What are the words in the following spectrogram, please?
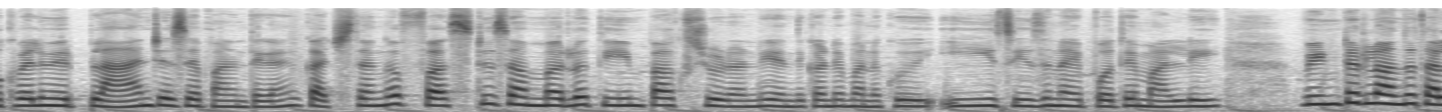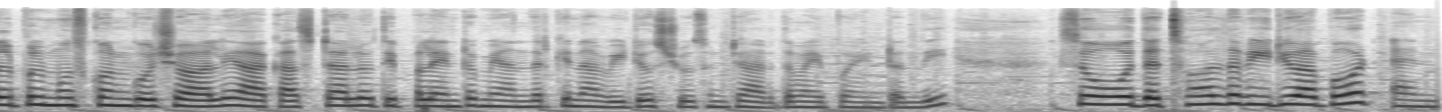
ఒకవేళ మీరు ప్లాన్ చేసే పని అంతే కనుక ఖచ్చితంగా ఫస్ట్ సమ్మర్లో థీమ్ పార్క్స్ చూడండి. ఎందుకంటే మనకు ఈ సీజన్ అయిపోతే మళ్ళీ వింటర్లో అంతా తలుపులు మూసుకొని కూర్చోవాలి. ఆ కష్టాలు తిప్పలేంటో మీ అందరికీ నా వీడియోస్ చూసుంటే అర్థమైపోయి ఉంటుంది. So that's all the video about and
